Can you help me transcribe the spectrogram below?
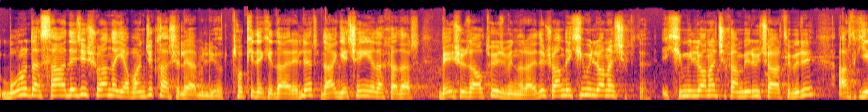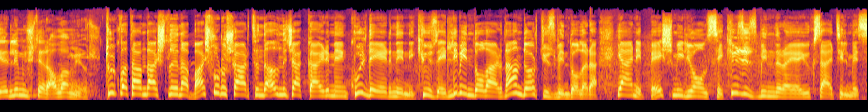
Bunu da sadece şu anda yabancı karşılayabiliyor. TOKİ'deki daireler daha geçen yıla kadar 500-600 bin liraydı. Şu anda 2 milyona çıktı. 2 milyona çıkan bir 3 artı biri artık yerli müşteri alamıyor. Türk vatandaşlığına başvuru şartında alınacak gayrimenkul değerinin 250 bin dolardan 400 bin dolara yani 5 milyon 800 bin liraya yükseltilmesi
